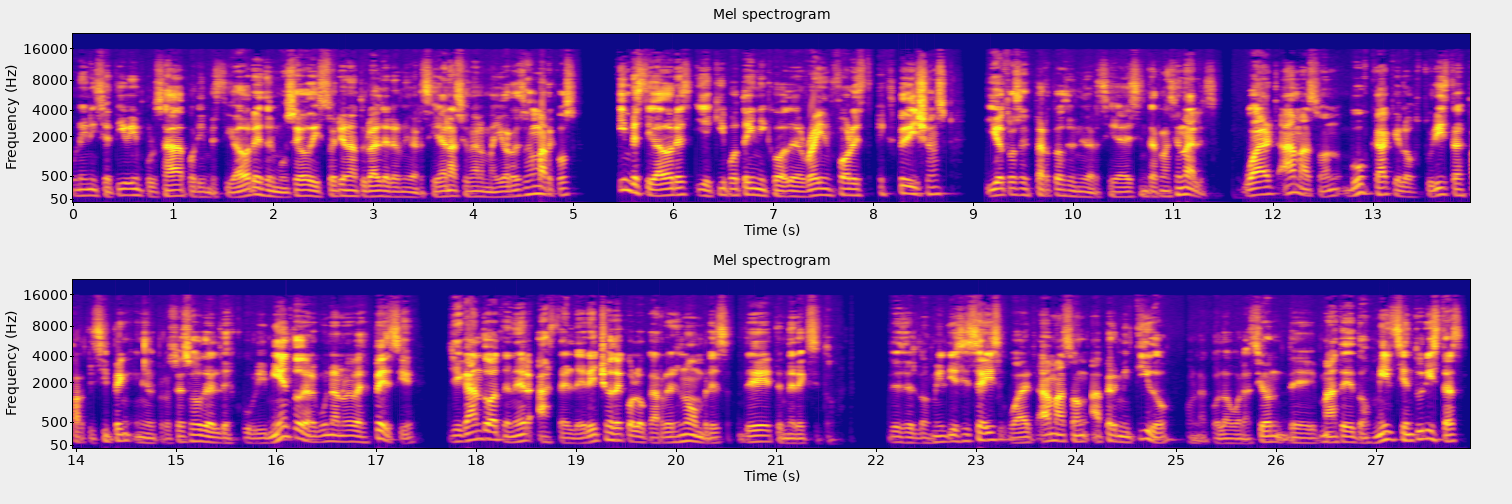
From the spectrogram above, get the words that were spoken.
una iniciativa impulsada por investigadores del Museo de Historia Natural de la Universidad Nacional Mayor de San Marcos, investigadores y equipo técnico de Rainforest Expeditions y otros expertos de universidades internacionales. Wired Amazon busca que los turistas participen en el proceso del descubrimiento de alguna nueva especie, llegando a tener hasta el derecho de colocarles nombres de tener éxito. Desde el 2016, Wild Amazon ha permitido, con la colaboración de más de 2.100 turistas,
